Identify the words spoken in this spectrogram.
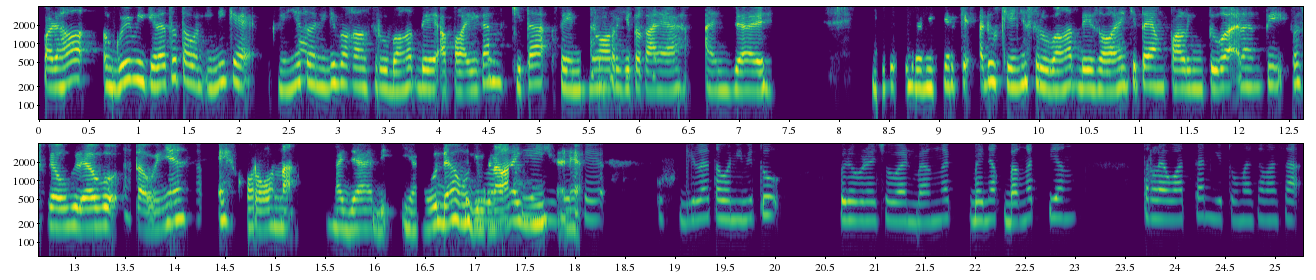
padahal gue mikirnya tuh tahun ini kayak, kayaknya Ah, tahun ini bakal seru banget deh. Apalagi kan uh, kita senior gitu kan ya, anjay. Jadi udah mikir kayak, aduh kayaknya seru banget deh. Soalnya kita yang paling tua nanti pas gak udah bu. Taunya, eh corona nggak jadi. Ya udah mau gimana lagi kan anjir ya. kayak uh gila tahun ini tuh bener-bener cobaan banget banyak banget yang terlewatkan gitu masa-masa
